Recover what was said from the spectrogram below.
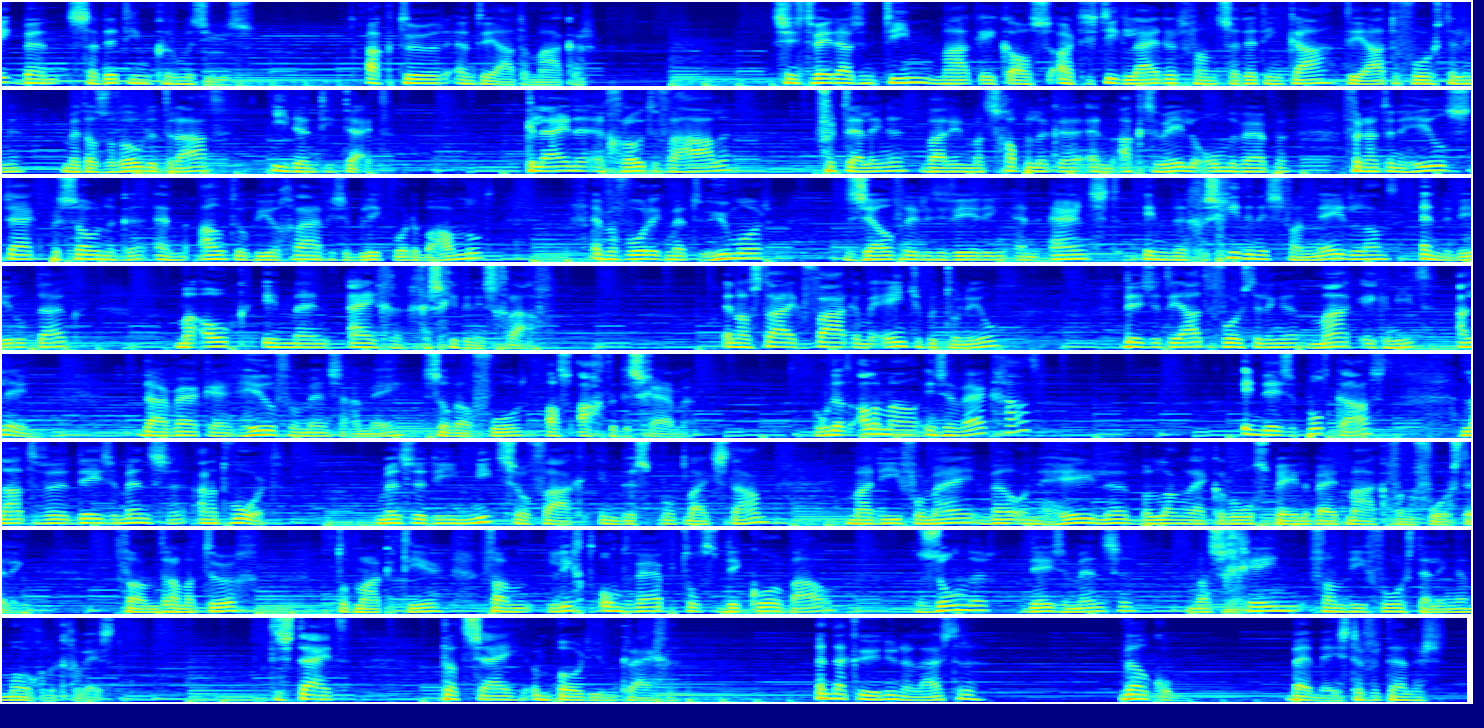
Ik ben Sadettin Kırmızıyüz, acteur en theatermaker. Sinds 2010 maak ik als artistiek leider van Sadettin K theatervoorstellingen met als rode draad identiteit. Kleine en grote verhalen, vertellingen waarin maatschappelijke en actuele onderwerpen vanuit een heel sterk persoonlijke en autobiografische blik worden behandeld en waarvoor ik met humor, zelfrelativering en ernst in de geschiedenis van Nederland en de wereld duik, maar ook in mijn eigen geschiedenisgraaf. En dan sta ik vaak in mijn eentje op het toneel. Deze theatervoorstellingen maak ik niet alleen. Daar werken heel veel mensen aan mee, zowel voor als achter de schermen. Hoe dat allemaal in zijn werk gaat? In deze podcast laten we deze mensen aan het woord. Mensen die niet zo vaak in de spotlight staan, maar die voor mij wel een hele belangrijke rol spelen bij het maken van een voorstelling. Van dramaturg tot marketeer, van lichtontwerp tot decorbouw. Zonder deze mensen was geen van die voorstellingen mogelijk geweest. Het is tijd dat zij een podium krijgen. En daar kun je nu naar luisteren. Welkom bij Meestervertellers.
